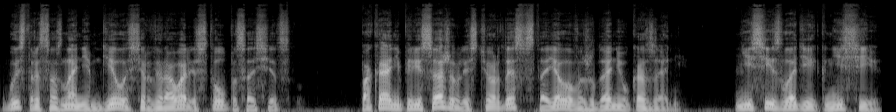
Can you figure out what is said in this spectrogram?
Быстро сознанием дела сервировали стол по соседству. Пока они пересаживались, стюардесса стояла в ожидании указаний. «Неси, злодейка, неси!»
